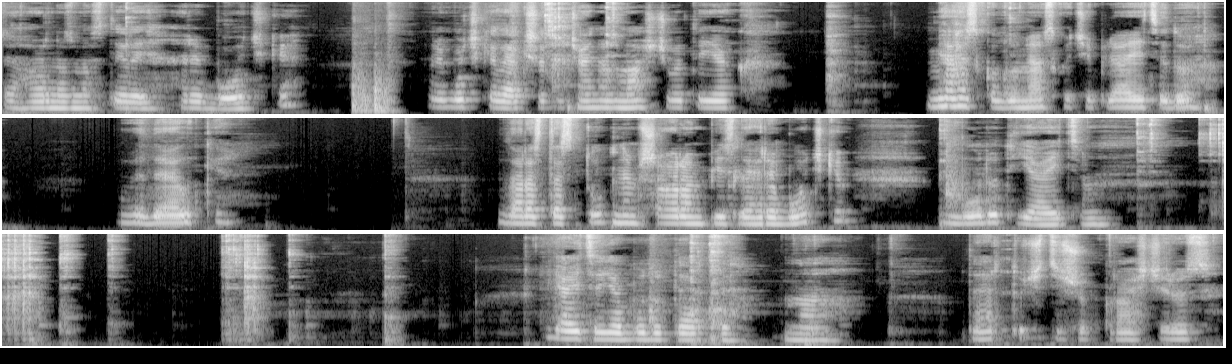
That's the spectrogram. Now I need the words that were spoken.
Все гарно змастили грибочки. Грибочки легше, звичайно, змащувати, як м'яско, бо м'яско чіпляється до виделки. Зараз наступним шаром після грибочків будуть яйця. Яйця я буду терти на терточці, щоб краще роз.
